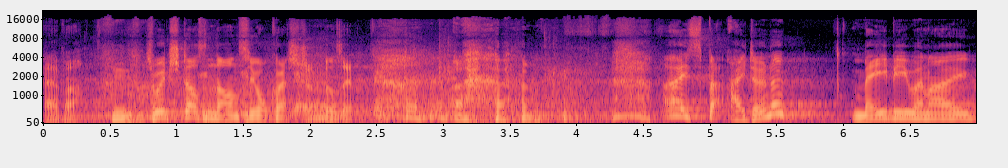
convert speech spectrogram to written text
ever. Hmm. So, which doesn't answer your question, does it? um, I, sp- I don't know. Maybe when I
